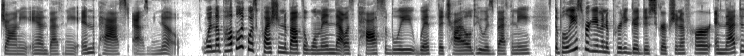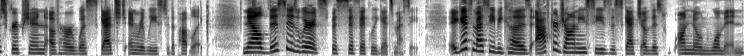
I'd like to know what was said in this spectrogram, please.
Jonnie and Bethany in the past, as we know. When the public was questioned about the woman that was possibly with the child who was Bethany, the police were given a pretty good description of her, and that description of her was sketched and released to the public. Now, this is where it specifically gets messy. It gets messy because after Jonnie sees the sketch of this unknown woman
